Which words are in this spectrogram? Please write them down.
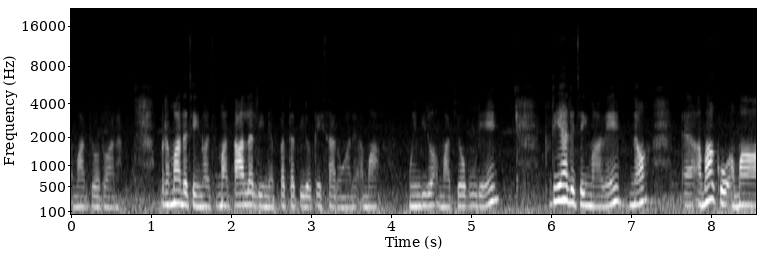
အမပြောသွားတာပထမတစ်ချိန်တော့ကျမသားလက်လေးနဲ့ပတ်သက်ပြီးတော့ကိစ္စတော့ကလည်းအမဝင်ပြီးတော့အမပြောဘူးတယ်ဒု တိယတစ်ချိန်မှာလည်းနော်အဲအမကိုအမက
